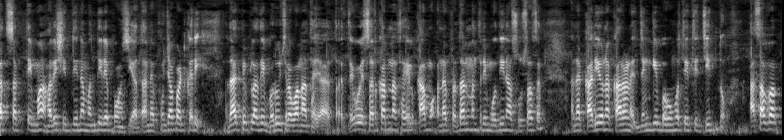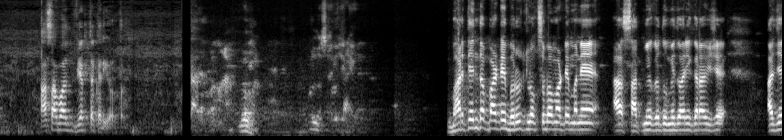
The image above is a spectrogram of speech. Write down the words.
આજ શક્તિમાં હરિસિદ્ધિના મંદિરે પહોંચ્યા હતા અને પૂજાપાઠ કરી રાજપીપળાથી ભરૂચ રવાના થયા હતા. તેઓએ સરકારના થયેલ કામો અને પ્રધાનમંત્રી મોદીના સુશાસન અને કાર્યોના કારણે જંગી બહુમતીથી જીતનો આશાવાદ આશાવાદ વ્યક્ત કર્યો હતો. ભારતીય જનતા પાર્ટી ભરૂચ લોકસભા માટે મને આ સાતમી વખત ઉમેદવારી કરાવી છે. આજે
